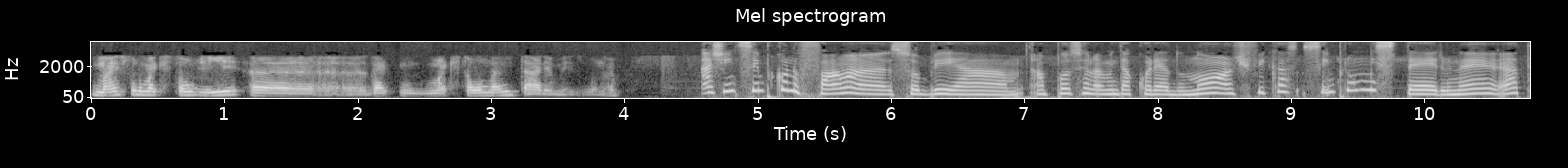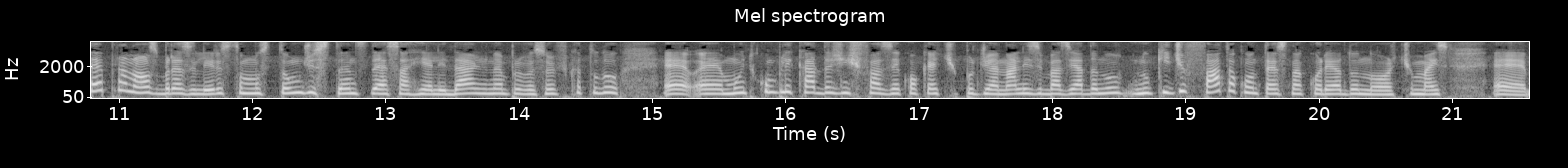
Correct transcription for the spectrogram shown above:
mais por uma questão de uh, uma questão humanitária mesmo, né? A gente sempre quando fala sobre a, a posicionamento da Coreia do Norte, fica sempre um mistério, né? Até para nós brasileiros estamos tão distantes dessa realidade, né, professor? Fica tudo é, é muito complicado a gente fazer qualquer tipo de análise baseada no, no que de fato acontece na Coreia do Norte, mas é,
